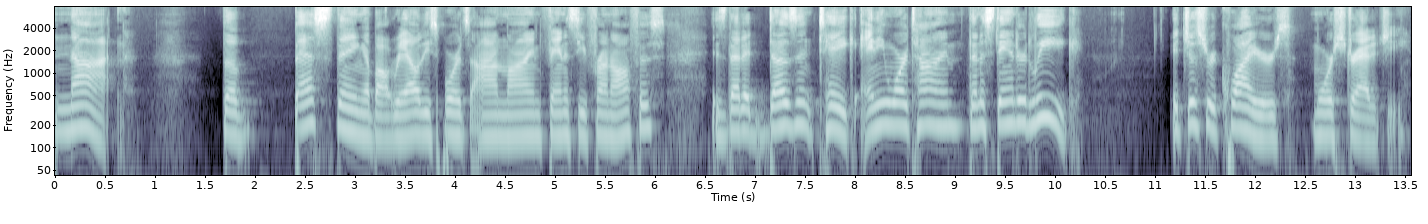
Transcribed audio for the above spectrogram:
not. The best thing about Reality Sports Online Fantasy Front Office is that it doesn't take any more time than a standard league. It just requires more strategy.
